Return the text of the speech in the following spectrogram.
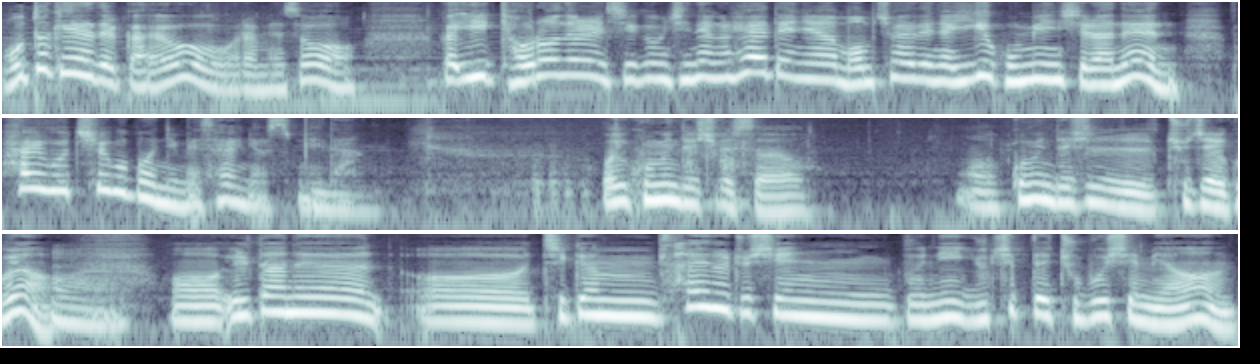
어떻게 해야 될까요? 라면서, 그러니까 이 결혼을 지금 진행을 해야 되냐, 멈춰야 되냐, 이게 고민이시라는 8979번님의 사연이었습니다. 어, 이 고민되시겠어요. 어, 고민되실 주제고요. 어. 어, 일단은, 어, 지금 사연을 주신 분이 60대 주부시면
